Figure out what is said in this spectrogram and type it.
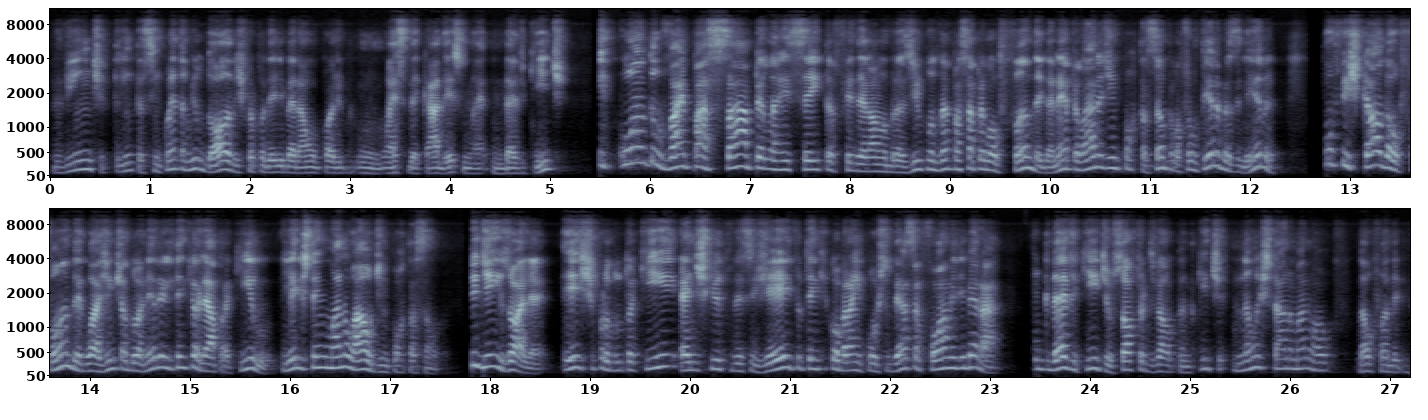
20, 30, 50 mil dólares para poder liberar um código, um SDK desse, um dev kit. E quando vai passar pela Receita Federal no Brasil, quando vai passar pela alfândega, né, pela área de importação, pela fronteira brasileira, o fiscal da alfândega, o agente aduaneiro, ele tem que olhar para aquilo e eles têm um manual de importação. E diz, olha, este produto aqui é descrito desse jeito, tem que cobrar imposto dessa forma e liberar. O Dev Kit, o Software Development Kit, não está no manual da alfândega.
